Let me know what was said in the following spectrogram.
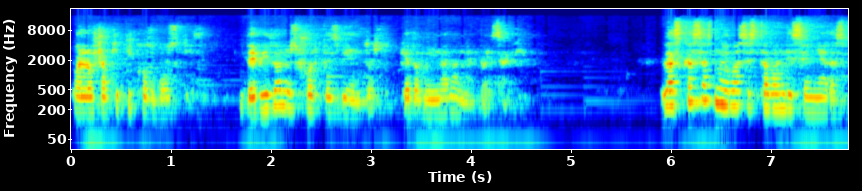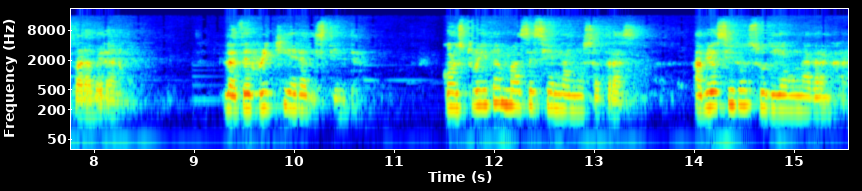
o a los raquíticos bosques, debido a los fuertes vientos que dominaban el paisaje. Las casas nuevas estaban diseñadas para ver algo. La de Ricky era distinta. Construida más de 100 años atrás, había sido en su día una granja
